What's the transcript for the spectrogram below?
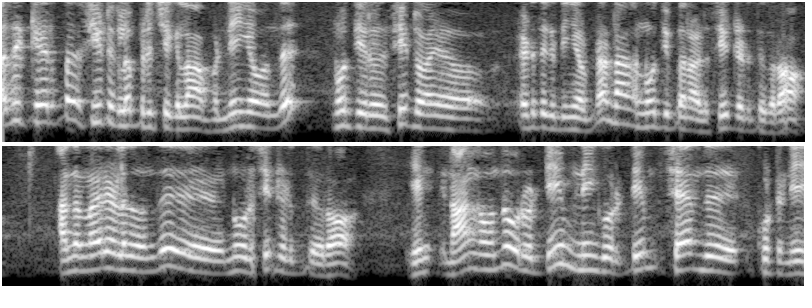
அதுக்கேற்ப சீட்டுகளை பிரிச்சுக்கலாம். அப்போ நீங்கள் வந்து நூற்றி இருபது சீட் எடுத்துக்கிட்டீங்க அப்படின்னா நாங்கள் நூற்றி பதினாலு சீட் எடுத்துக்கிறோம். அந்த மாதிரி அல்லது வந்து நூறு சீட் எடுத்துக்கிறோம். எங் நாங்கள் வந்து ஒரு டீம் நீங்கள் ஒரு டீம் சேர்ந்து கூட்டணி.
